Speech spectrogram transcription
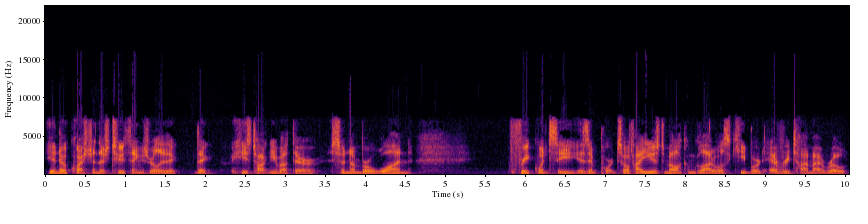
Yeah, no question. There's two things really that that he's talking about there. So number one, frequency is important. So if I used Malcolm Gladwell's keyboard every time I wrote,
